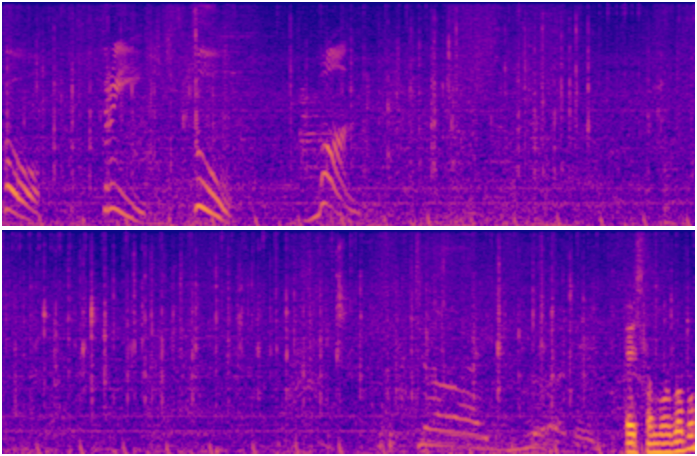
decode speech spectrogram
Four, three, two, one. There's one more bubble.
